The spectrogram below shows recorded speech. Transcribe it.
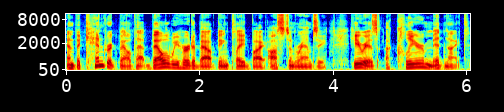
and the Kendrick bell, that bell we heard about being played by Austin Ramsey. Here is A Clear Midnight.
